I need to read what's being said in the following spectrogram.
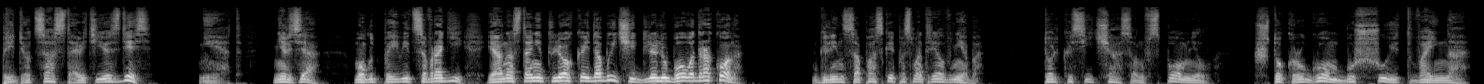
придется оставить ее здесь. Нет, нельзя. Могут появиться враги, и она станет легкой добычей для любого дракона. Глин с опаской посмотрел в небо. Только сейчас он вспомнил, что кругом бушует война.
